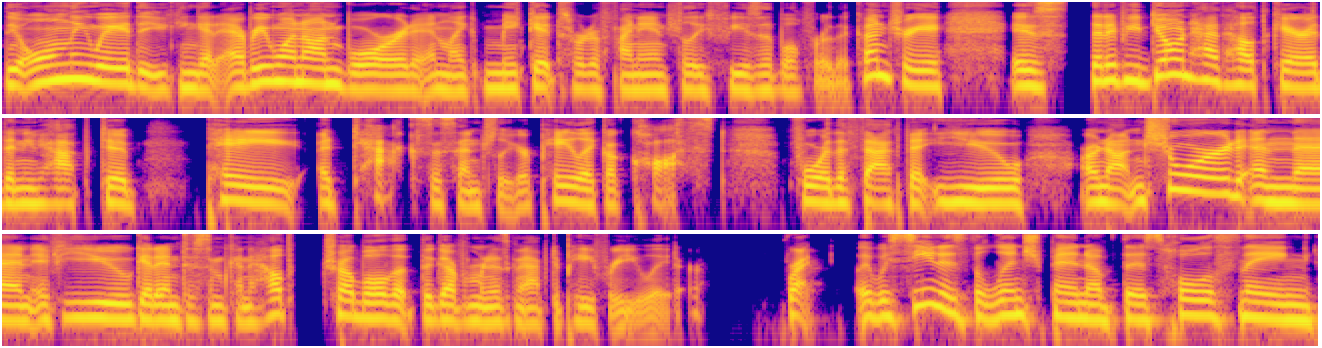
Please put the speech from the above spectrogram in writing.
the only way that you can get everyone on board and like make it sort of financially feasible for the country is that if you don't have healthcare, then you have to pay a tax essentially or pay like a cost for the fact that you are not insured and then if you get into some kind of health trouble that the government is going to have to pay for you later Right. It was seen as the linchpin of this whole thing,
